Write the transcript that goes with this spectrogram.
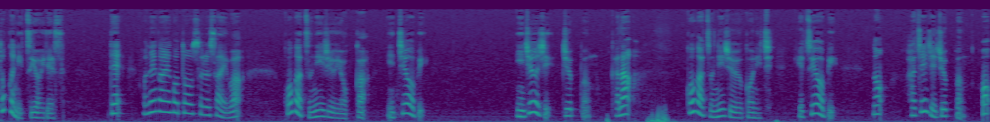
特に強いです。でお願い事をする際は5月24日日曜日20時10分から5月25日月曜日の8時10分を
